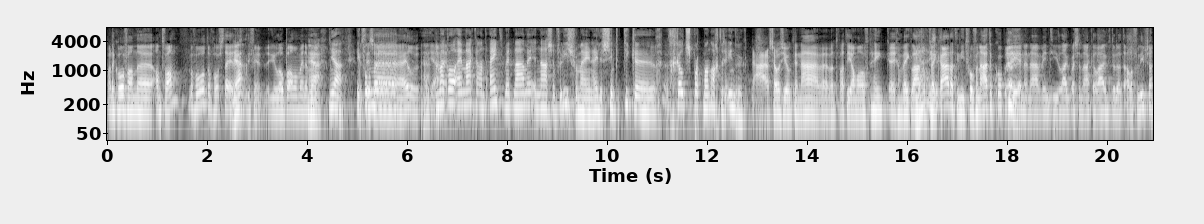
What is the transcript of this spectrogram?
Wat ik hoor van eh, Antoine bijvoorbeeld, of Hofstede, Ja. die, die lopen allemaal met hem Ja. weg. Ja, ik Dus vond hem... eh, eh, heel, ja. ja. hij, maakt wel, hij maakte aan het eind met name, naast zijn verlies voor mij, een hele sympathieke, groot sportmanachtige indruk. Ja, zo is hij ook daarna. Want wat hij allemaal over het heen kreeg een week later Ja, op is 2K. Dat hij niet voor Van Aert op kop reed. En daarna wint hij Luik Bastenaken Luik doordat alle verliep zo.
